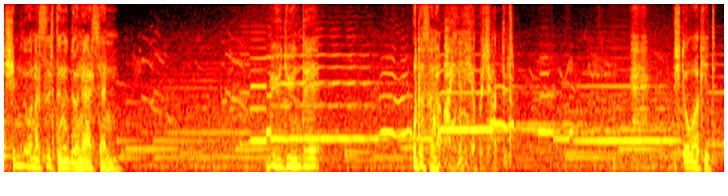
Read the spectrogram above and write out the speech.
Şimdi ona sırtını dönersen... ...büyüdüğünde... ...o da sana aynını yapacaktır. İşte o vakit...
